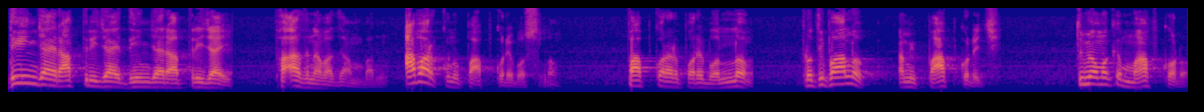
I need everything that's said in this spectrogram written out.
দিন যায়, রাত্রি যায়, দিন যায়, রাত্রি যায় ফাজনাবা জাম্বান আবার কোনো পাপ করে বসল। পাপ করার পরে বলল, প্রতিপালক, আমি পাপ করেছি। তুমি আমাকে মাফ করো।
